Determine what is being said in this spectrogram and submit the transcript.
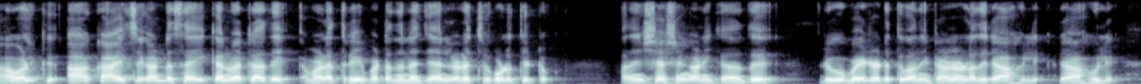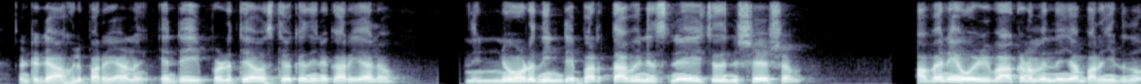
അവൾക്ക് ആ കാഴ്ച കണ്ട് സഹിക്കാൻ പറ്റാതെ അവൾ എത്രയും പെട്ടെന്ന് തന്നെ ജനലടച്ച് കൊളുത്തിട്ടു. അതിനുശേഷം കാണിക്കുന്നത് രൂപയുടെ അടുത്ത് വന്നിട്ടാണുള്ളത് രാഹുൽ. രാഹുൽ എന്നിട്ട് രാഹുൽ പറയാണ് എന്റെ ഇപ്പോഴത്തെ അവസ്ഥയൊക്കെ നിനക്കറിയാലോ? നിന്നോട് നിന്റെ ഭർത്താവിനെ സ്നേഹിച്ചതിന് ശേഷം അവനെ ഒഴിവാക്കണമെന്ന് ഞാൻ പറഞ്ഞിരുന്നു.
